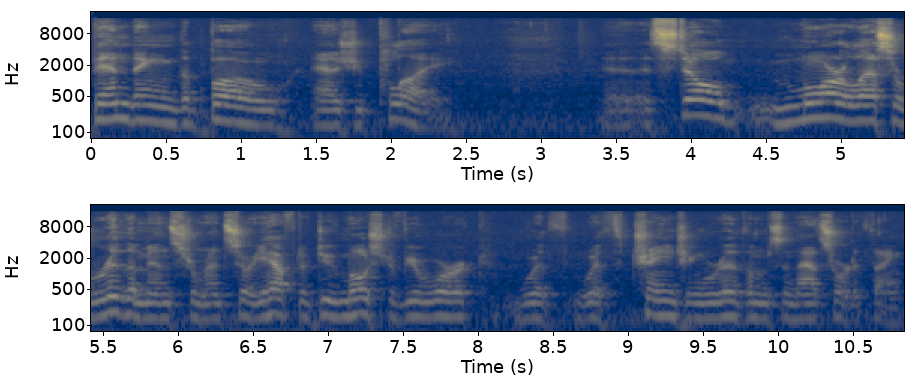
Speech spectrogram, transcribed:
bending the bow as you play. It's still more or less a rhythm instrument, so you have to do most of your work with, with changing rhythms and that sort of thing.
